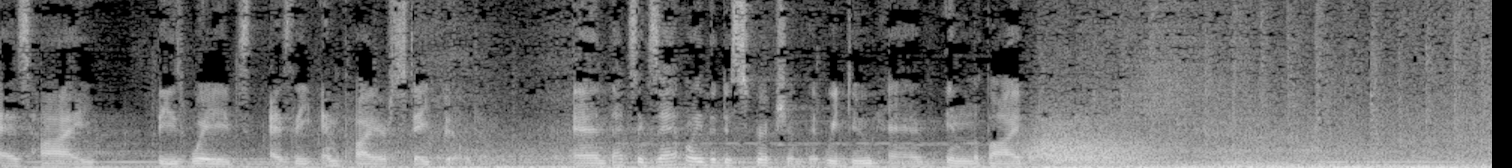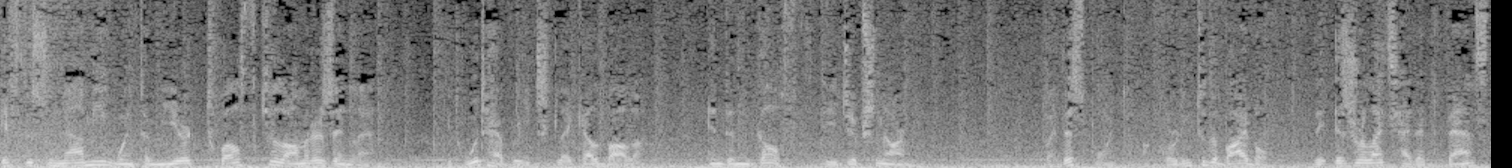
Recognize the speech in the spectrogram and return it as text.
as high, these waves, as the Empire State Building. And that's exactly the description that we do have in the Bible. If the tsunami went a mere 12 kilometers inland, it would have reached Lake El Ballah and engulfed the Egyptian army. By this point, according to the Bible, the Israelites had advanced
